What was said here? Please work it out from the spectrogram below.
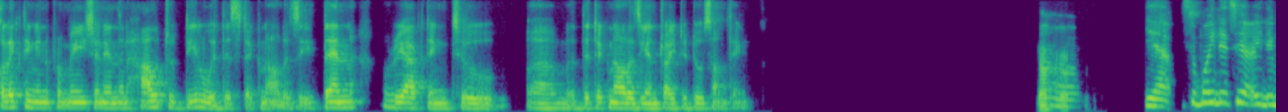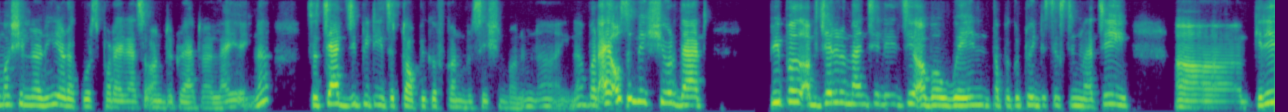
collecting information and then how to deal with this technology, then reacting to um, the technology and try to do something. Doctor. Uh, yeah, so मैले चाहिँ अहिले मसिन लर्निङ एउटा कोर्स पढाइरहेको छु अन्डर ग्राडहरूलाई होइन सो च्याट जिपिटी इज अ टपिक अफ कन्भर्सेसन भनौँ न होइन बट आई अल्सो मेक स्योर द्याट पिपल अब जेनरल मान्छेले चाहिँ अब वेन तपाईँको ट्वेन्टी सिक्सटिनमा चाहिँ के अरे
